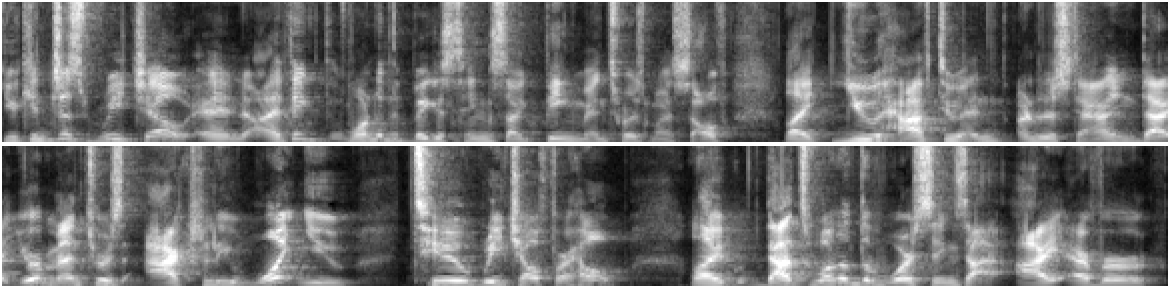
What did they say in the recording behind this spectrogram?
you can just reach out. And I think one of the biggest things, like being mentors myself, like you have to understand that your mentors actually want you to reach out for help. Like that's one of the worst things that I ever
